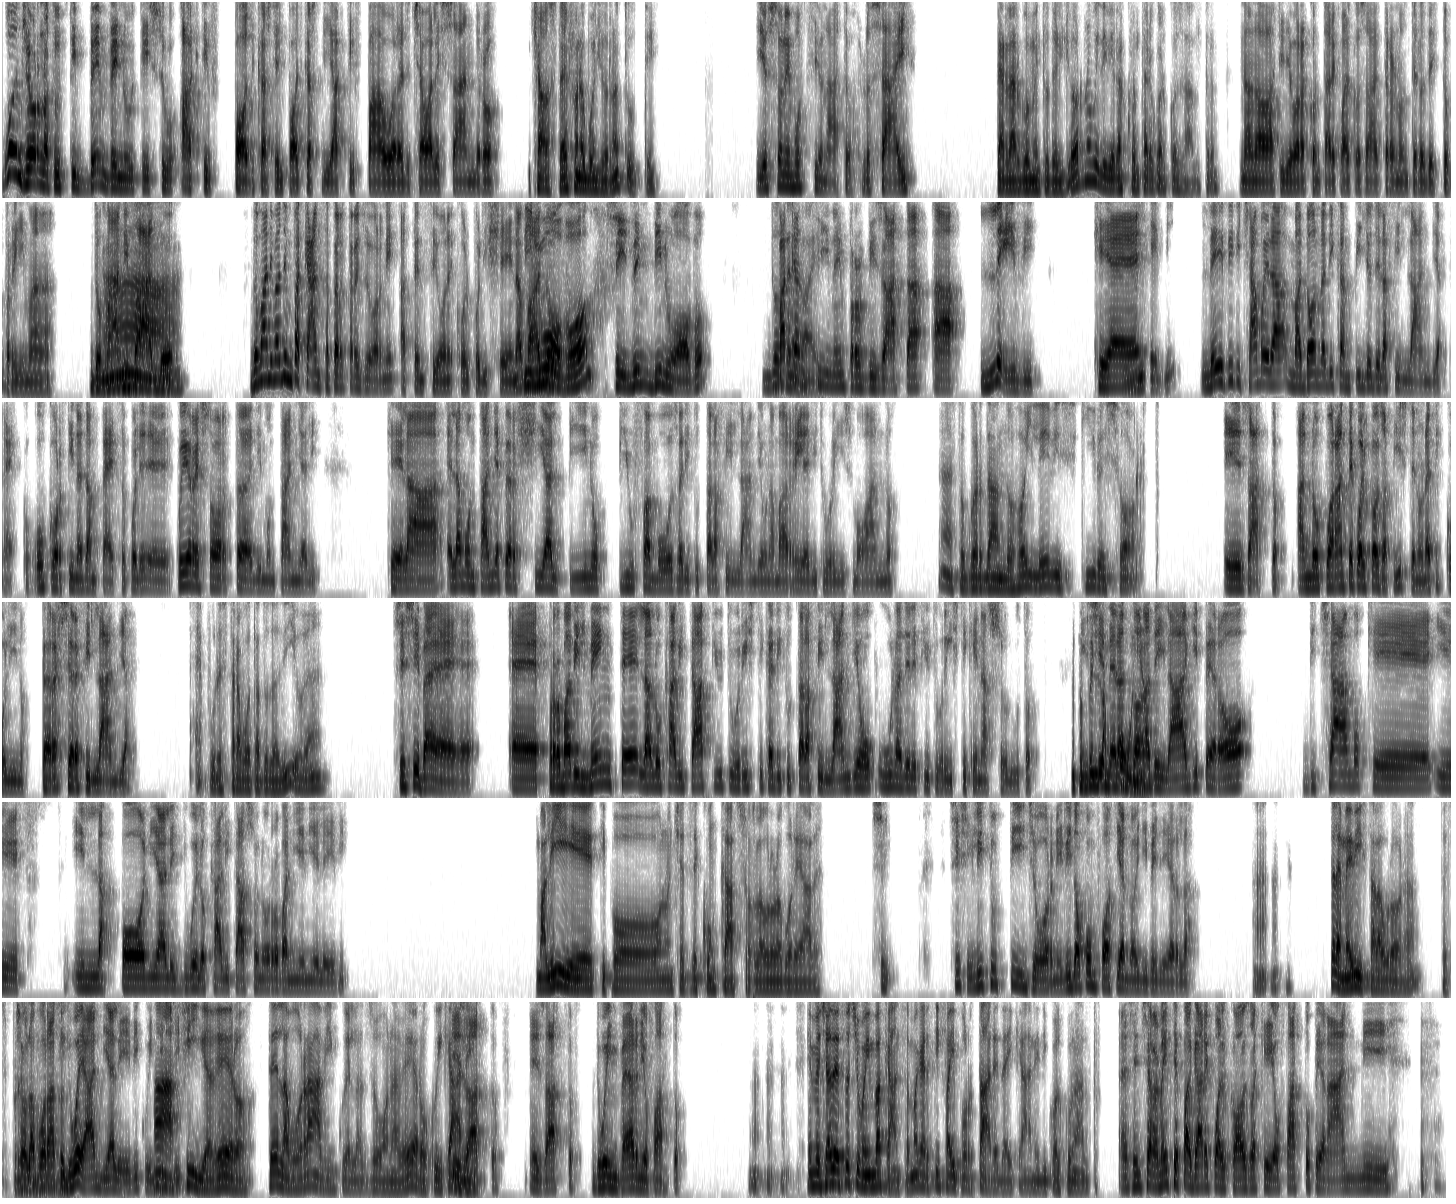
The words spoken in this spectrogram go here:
Buongiorno a tutti, benvenuti su Active Podcast, il podcast di Active Power. Ciao Alessandro. Ciao Stefano buongiorno a tutti. Io sono emozionato, lo sai? Per l'argomento del giorno vi devi raccontare qualcos'altro? No, no, ti devo raccontare qualcos'altro, non te l'ho detto prima. Domani ah. vado. Domani vado in vacanza per tre giorni. Attenzione, colpo di scena. Di vado... nuovo? Sì, di, di nuovo dove vacanzina improvvisata a Levi, che è... Levi? Levi, diciamo, è la Madonna di Campiglio della Finlandia, ecco, o Cortina d'Ampezzo, quelle, quei resort di montagna lì, che è la, è la montagna per sci alpino più famosa di tutta la Finlandia, una marea di turismo hanno. Ah, sto guardando, Hoi Levi Ski Resort. Esatto, hanno 40 e qualcosa piste, non è piccolino, per essere Finlandia. È pure stravotato da Dio, eh? Sì, sì, beh, è probabilmente la località più turistica di tutta la Finlandia o una delle più turistiche in assoluto. Insieme alla zona dei laghi, però diciamo che in, in Lapponia le due località sono Rovaniemi e Levi. Ma lì è tipo non c'è zecco un cazzo all'aurora boreale. Sì, sì, sì, lì tutti i giorni, lì dopo un po' ti annoi di vederla. Ah, te l'hai mai vista l'Aurora? Ci ho lavorato due anni a Levi, quindi ah, sì. figa, vero? Te lavoravi in quella zona, vero? Quei cani. Esatto, esatto. Due inverni ho fatto. Ah, ah, ah. E invece adesso ci vai in vacanza, magari ti fai portare dai cani di qualcun altro. Eh, sinceramente pagare qualcosa che ho fatto per anni...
